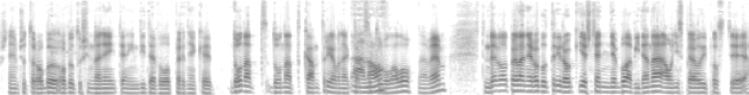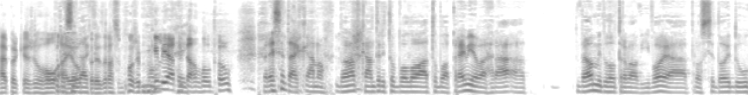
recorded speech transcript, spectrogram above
Už neviem, čo to robil. Robil tuším na nej ten indie developer nejaké Donut, Donut Country, alebo nejak tak sa to volalo, neviem. Ten developer na nej robil 3 roky, ešte ani nebola vydaná a oni spravili proste Hyper Casual Hall IO, ktoré zrazu môže no, miliardy hej. downloadov. Presne tak, áno. Donut Country to bolo a to bola prémiová hra a veľmi dlho trval vývoj a proste dojdú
